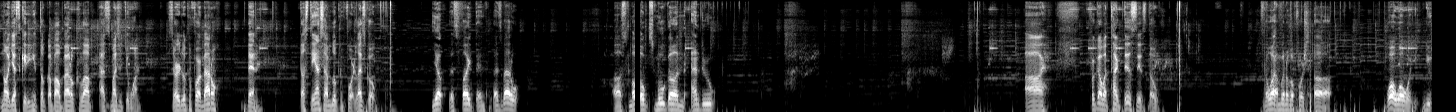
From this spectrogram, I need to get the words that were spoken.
No, just kidding. You talk about Battle Club as much as you want. So you're looking for a battle? Then, that's the answer I'm looking for. Let's go. Yep, let's fight then. Let's battle. Uh, Smoke, Smooga, and Andrew I forgot what type this is though. You know what? I'm gonna go for uh. Whoa, whoa, whoa! You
